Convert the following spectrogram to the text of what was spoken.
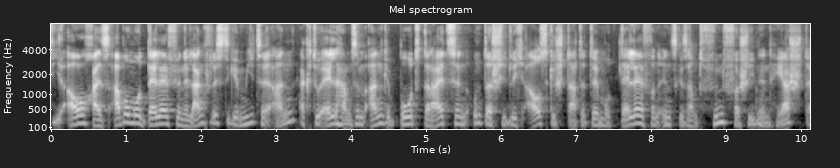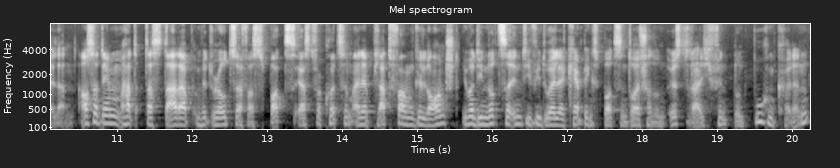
die auch als Abo-Modelle für eine langfristige Miete an. Aktuell haben sie im Angebot 13 unterschiedlich ausgestattete Modelle von insgesamt fünf verschiedenen Herstellern. Außerdem hat das Startup mit Roadsurfer Spots erst vor kurzem eine Plattform gelauncht, über die Nutzer individuelle Campingspots in Deutschland und Österreich finden und buchen können.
